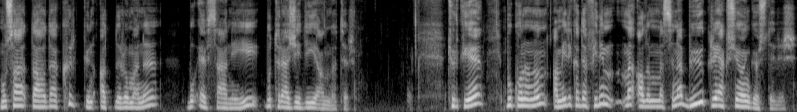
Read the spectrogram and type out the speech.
Musa Dağda 40 Gün adlı romanı bu efsaneyi, bu trajediyi anlatır. Türkiye bu konunun Amerika'da filme alınmasına büyük reaksiyon gösterir.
